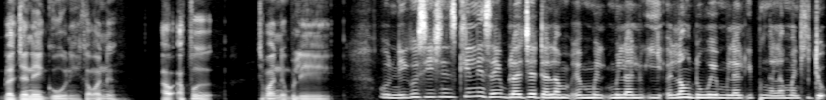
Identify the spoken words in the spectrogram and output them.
Belajar nego ni kat mana? A- Apa? Macam mana boleh? Oh, negotiation skill ni saya belajar dalam eh, mel- melalui along the way melalui pengalaman hidup.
